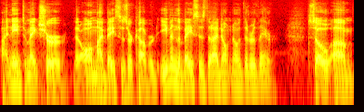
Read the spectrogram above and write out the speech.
I need to make sure that all my bases are covered, even the bases that I don't know that are there. So um,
